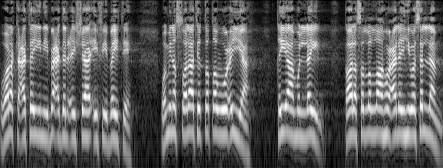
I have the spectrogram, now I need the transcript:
وركعتين بعد العشاء في بيته. ومن الصلاة التطوعية قيام الليل قال صلى الله عليه وسلم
